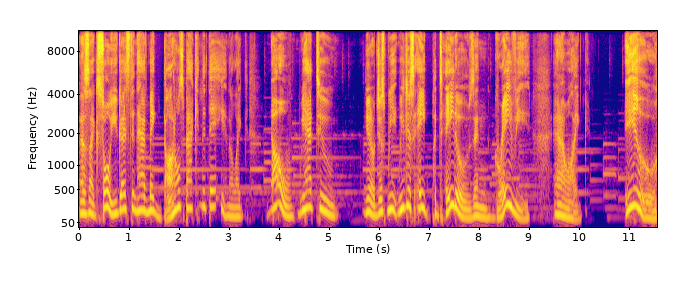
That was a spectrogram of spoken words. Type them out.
And it's like, so you guys didn't have McDonald's back in the day? And I'm like, no, we had to, you know, just we we just ate potatoes and gravy. And I'm like, ew.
